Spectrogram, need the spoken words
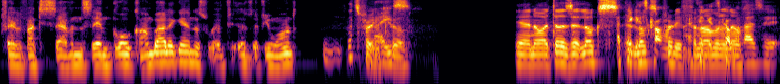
Final Fantasy VII, same goal combat again, as, if, if you want. That's pretty nice. cool. Yeah, no, it does. It looks. I think it looks coming. pretty phenomenal. I think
